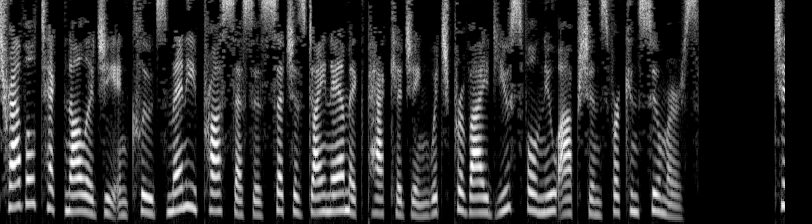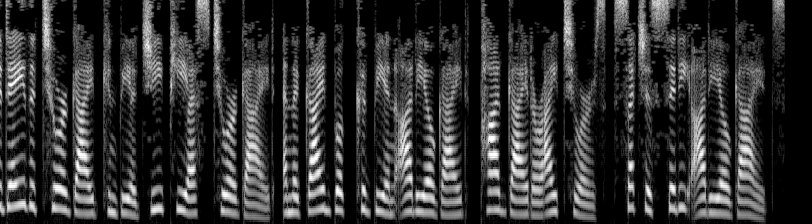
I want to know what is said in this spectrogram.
Travel technology includes many processes such as dynamic packaging which provide useful new options for consumers. Today the tour guide can be a GPS tour guide, and the guidebook could be an audio guide, podguide or iTours, such as city audio guides.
